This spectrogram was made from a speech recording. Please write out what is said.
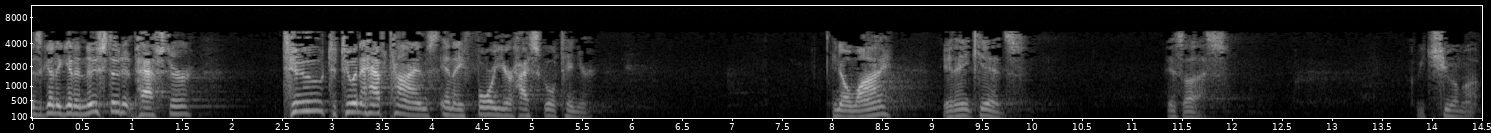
is going to get a new student pastor two to two and a half times in a four year high school tenure. You know why? It ain't kids. It's us. We chew them up.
